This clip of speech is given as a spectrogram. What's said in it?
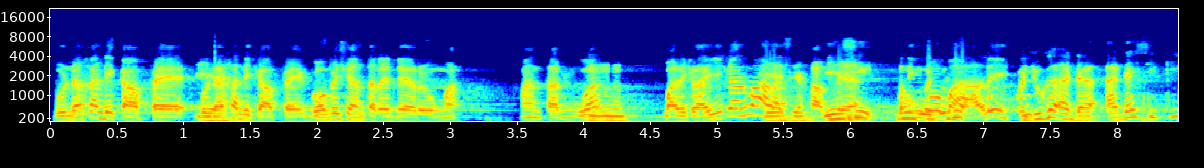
Bunda kan di kafe, Bunda Iya. kan di kafe. Gue habis nganterin dari rumah mantan gua, Hmm. balik lagi kan malas sih ke kafe. iya ya. sih oh, Mending gua gua juga balik. gua juga ada ada sih ki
